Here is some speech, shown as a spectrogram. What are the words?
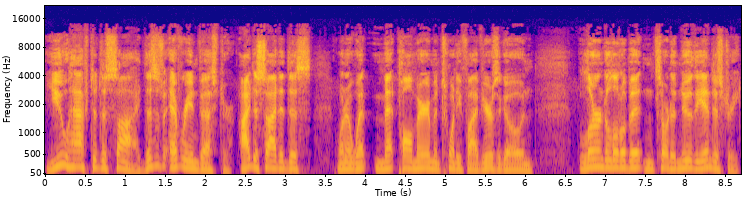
You have to decide. This is every investor. I decided this when I went met Paul Merriman 25 years ago and learned a little bit and sort of knew the industry.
